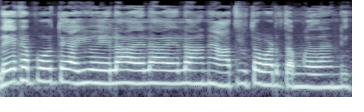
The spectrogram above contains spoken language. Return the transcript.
లేకపోతే అయ్యో ఎలా ఎలా ఎలా అని ఆతృత పడతాం కదండి.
